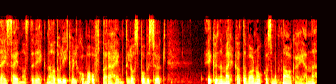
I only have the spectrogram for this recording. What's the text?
De seneste vekene hadde hun likevel kommet oftere hjem til oss på besøk. Jeg kunne merke at det var noe som gnaga i henne.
